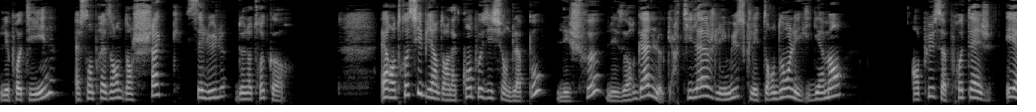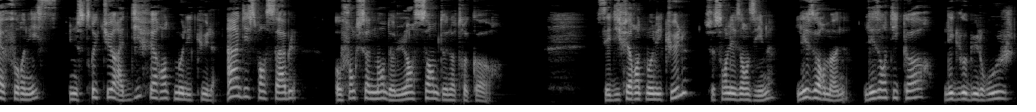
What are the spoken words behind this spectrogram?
Les protéines, elles sont présentes dans chaque cellule de notre corps. Elle rentre aussi bien dans la composition de la peau, les cheveux, les organes, le cartilage, les muscles, les tendons, les ligaments. En plus, elle protège et elle fournisse une structure à différentes molécules indispensables au fonctionnement de l'ensemble de notre corps. Ces différentes molécules, ce sont les enzymes, les hormones, les anticorps, les globules rouges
